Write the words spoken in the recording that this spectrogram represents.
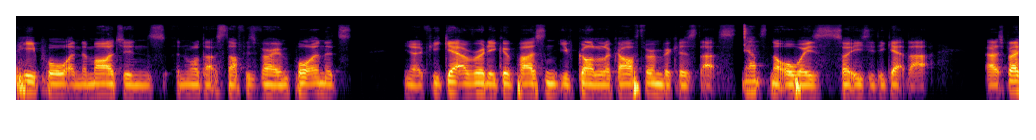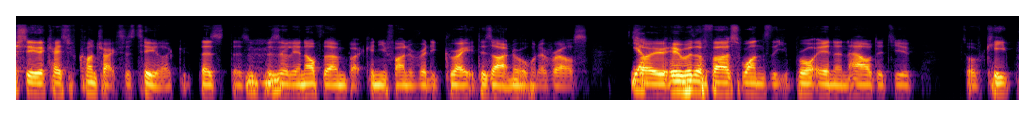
people and the margins and all that stuff is very important. It's you know, if you get a really good person, you've got to look after them because that's yep. it's not always so easy to get that. Uh, especially the case of contractors too. Like there's there's mm-hmm. a bazillion of them, but can you find a really great designer or whatever else? Yep. So who were the first ones that you brought in, and how did you sort of keep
